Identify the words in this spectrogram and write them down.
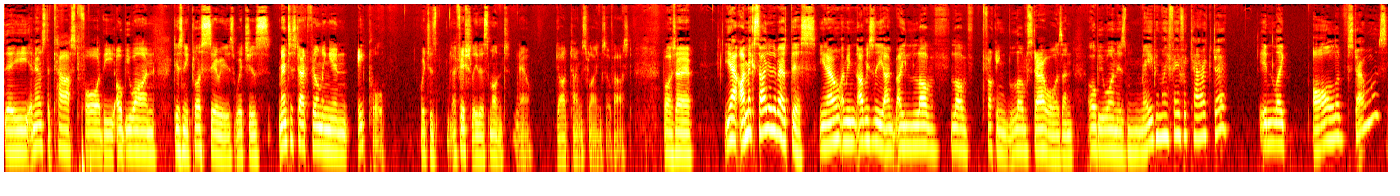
they announced the cast for the Obi Wan Disney Plus series, which is meant to start filming in April, which is officially this month now. God, time is flying so fast. But uh, yeah, I'm excited about this. You know, I mean, obviously, I I love love fucking love Star Wars, and Obi Wan is maybe my favorite character in like all of Star Wars.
